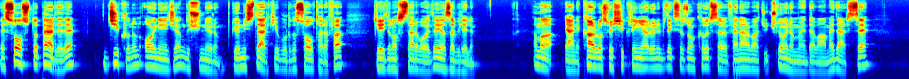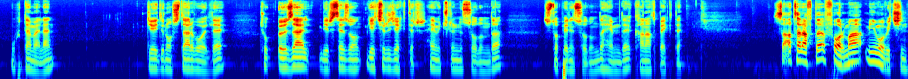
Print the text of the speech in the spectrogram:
Ve sol stoperde de Ciku'nun oynayacağını düşünüyorum. Gönül ister ki burada sol tarafa Jadon Osterwold'e yazabilelim. Ama yani Carlos ve Skriniar önümüzdeki sezon kalırsa ve Fenerbahçe üçlü oynamaya devam ederse muhtemelen Jadon Osterwold'e çok özel bir sezon geçirecektir. Hem üçlünün solunda, stoperin solunda hem de kanat bekte. Sağ tarafta forma Mimovic'in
